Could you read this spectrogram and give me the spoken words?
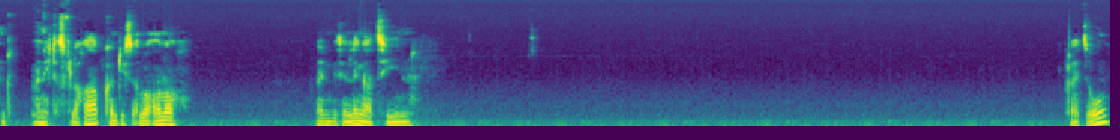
Und wenn ich das flacher habe, könnte ich es aber auch noch ein bisschen länger ziehen. Vielleicht so.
